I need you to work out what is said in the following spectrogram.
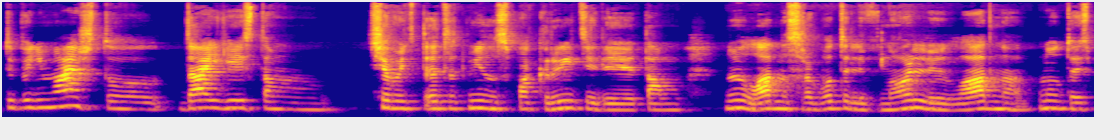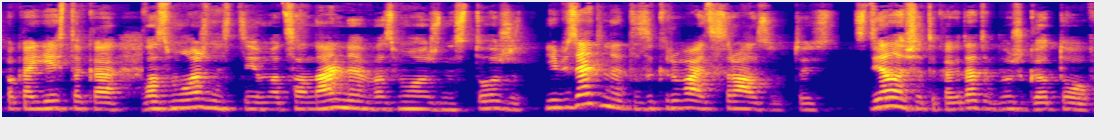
ты понимаешь, что да, есть там чем этот минус покрыть, или там, ну и ладно, сработали в ноль, и ладно. Ну, то есть пока есть такая возможность, эмоциональная возможность тоже. Не обязательно это закрывать сразу, то есть сделаешь это, когда ты будешь готов.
